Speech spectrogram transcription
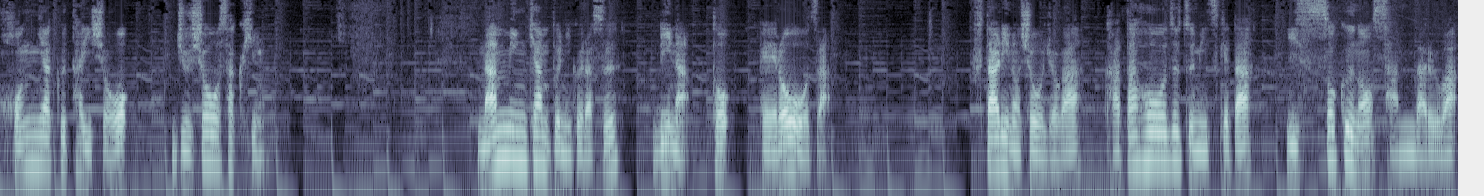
翻訳大賞受賞作品。難民キャンプに暮らすリナとペローザ。二人の少女が片方ずつ見つけた一足のサンダルは、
